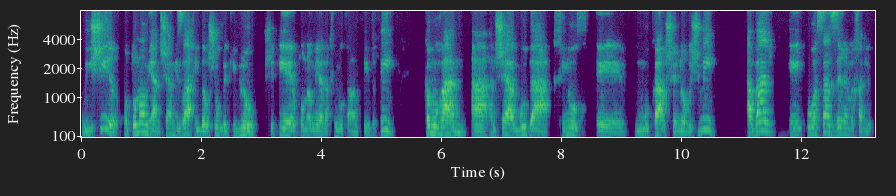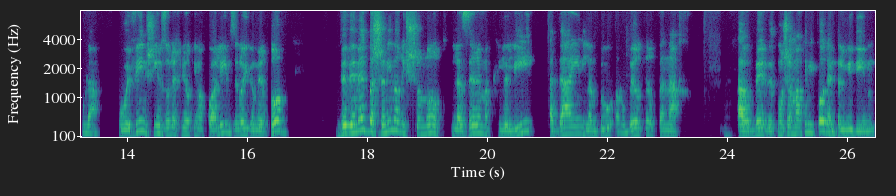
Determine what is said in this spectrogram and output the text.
הוא השאיר אוטונומיה, אנשי המזרח יידרשו וקיבלו שתהיה אוטונומיה לחינוך הממלכתי-דתי, כמובן אנשי האגודה חינוך אה, מוכר שאינו רשמי, אבל אה, הוא עשה זרם אחד לכולם. הוא הבין שאם זה הולך להיות עם הפועלים זה לא ייגמר טוב, ובאמת בשנים הראשונות לזרם הכללי עדיין למדו הרבה יותר תנ"ך, הרבה, וכמו שאמרתי מקודם, תלמידים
